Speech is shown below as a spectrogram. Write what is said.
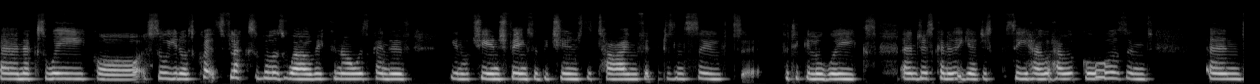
uh, next week or so you know it's quite flexible as well. We can always kind of you know change things maybe change the time if it doesn't suit particular weeks and just kind of yeah just see how, how it goes and and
